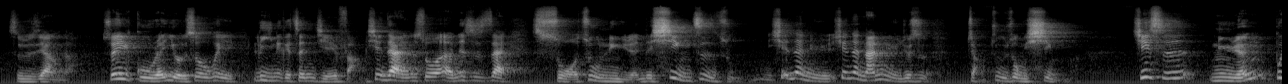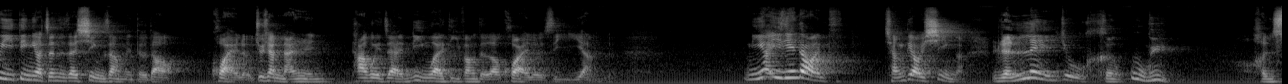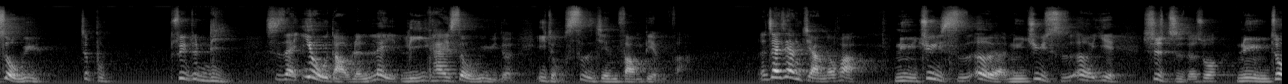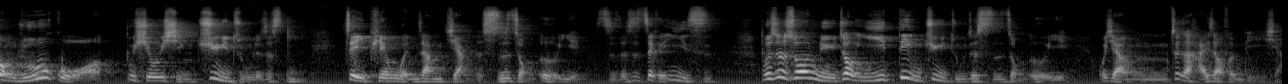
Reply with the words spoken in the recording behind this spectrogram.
是不是这样的？”所以古人有时候会立那个贞洁坊，现在人说，呃，那是在锁住女人的性自主。现在女，现在男女就是讲注重性嘛。其实女人不一定要真的在性上面得到快乐，就像男人他会在另外地方得到快乐是一样的。你要一天到晚强调性啊，人类就很物欲，很受欲，这不，所以就理。是在诱导人类离开受欲的一种世间方便法。那再这样讲的话，女具十恶啊，女具十恶业是指的说，女众如果不修行，具足了这以这篇文章讲的十种恶业，指的是这个意思，不是说女众一定具足这十种恶业。我想这个还是要分别一下，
